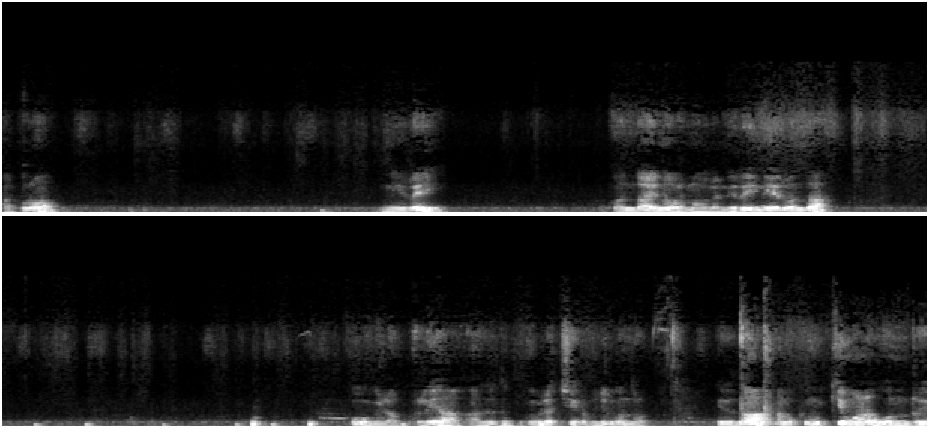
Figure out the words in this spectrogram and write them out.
அப்புறம் நிறை வந்தா என்ன வரணும் அதுல? நிறை நேர் வந்தா பூவிளம் இல்லையா? அது வந்து அப்படின்னு சொல்லி வந்துடும் இதுதான் நமக்கு முக்கியமான ஒன்று.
